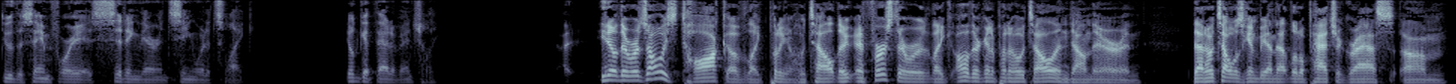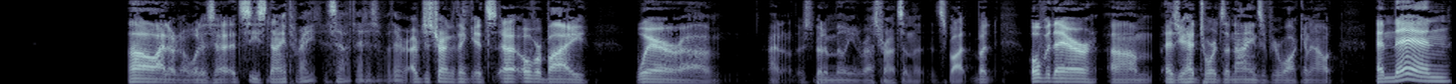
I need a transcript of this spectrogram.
do the same for you as sitting there and seeing what it's like. You'll get that eventually. You know, there was always talk of like putting a hotel. There, at first, there were like, oh, they're going to put a hotel in down there, and that hotel was going to be on that little patch of grass. Um, oh, I don't know what is that. It's East Ninth, right? Is that what that is over there? I'm just trying to think. It's uh, over by where uh, I don't know. There's been a million restaurants in the spot, but over there, um, as you head towards the nines, if you're walking out, and then,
